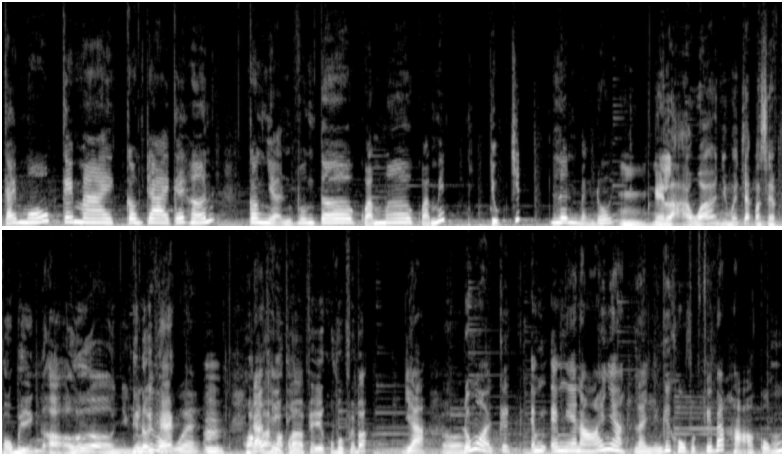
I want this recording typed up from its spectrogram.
cái mốt cái mai con trai cái hến con nhện vương tơ quả mơ quả mít chuột chích lên bàn đôi. Ừ, nghe lạ quá nhưng mà chắc là sẽ phổ biến ở ờ, những cái nơi vùng khác. quê. Ừ. hoặc đó là thì, hoặc thì là phía khu vực phía bắc dạ Ờ. đúng rồi cái em em nghe nói nha là những cái khu vực phía bắc họ cũng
